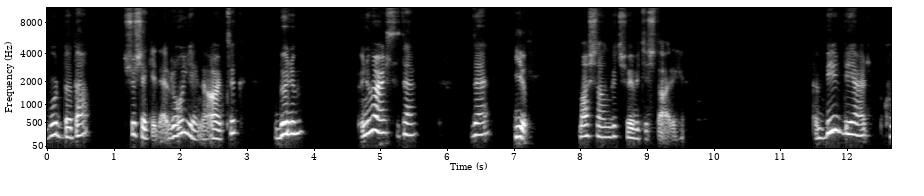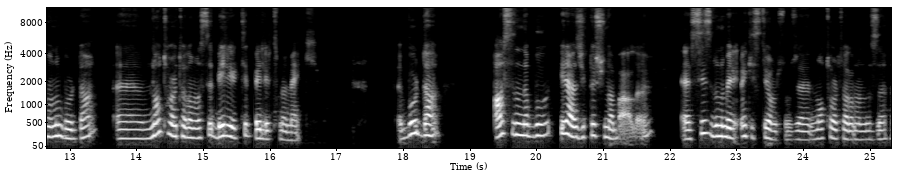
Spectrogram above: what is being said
burada da şu şekilde rol yerine artık bölüm, üniversite ve yıl. Başlangıç ve bitiş tarihi. Bir diğer konu burada e, not ortalaması belirtip belirtmemek. Burada aslında bu birazcık da şuna bağlı. E, siz bunu belirtmek istiyor musunuz? Yani not ortalamanızı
